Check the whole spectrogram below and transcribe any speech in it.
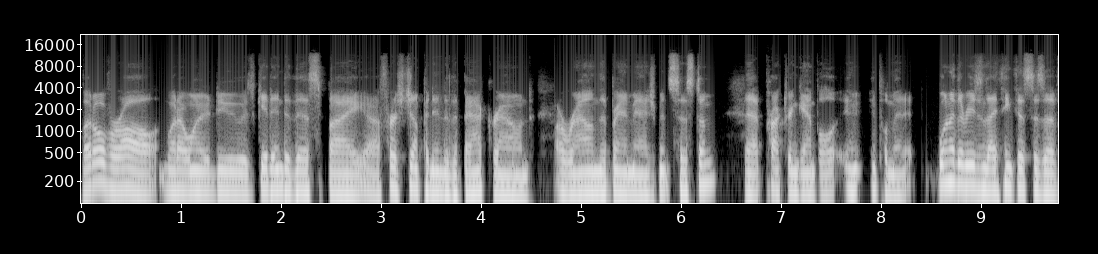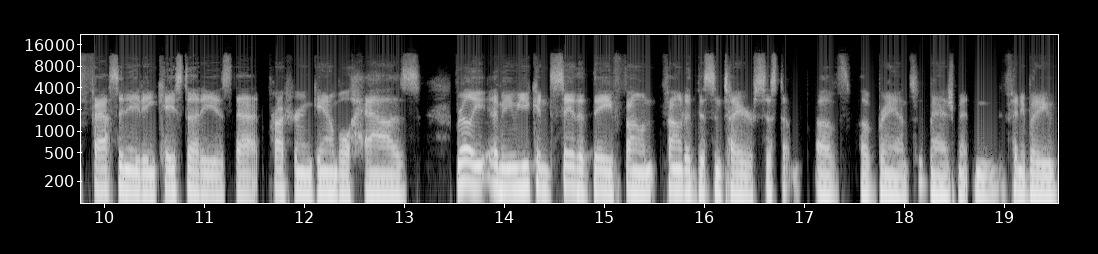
But overall, what I wanted to do is get into this by uh, first jumping into the background around the brand management system that Procter and Gamble I- implemented. One of the reasons I think this is a fascinating case study is that Procter and Gamble has really, I mean, you can say that they found founded this entire system of of brand management. And if anybody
